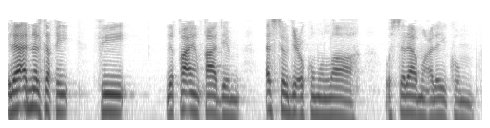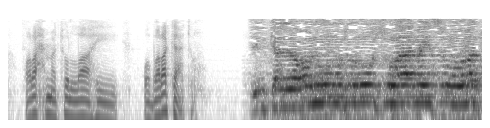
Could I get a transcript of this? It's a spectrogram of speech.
إلى أن نلتقي في لقاء قادم. أستودعكم الله. والسلام عليكم ورحمة الله وبركاته. تلك العلوم دروسها ميسورة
